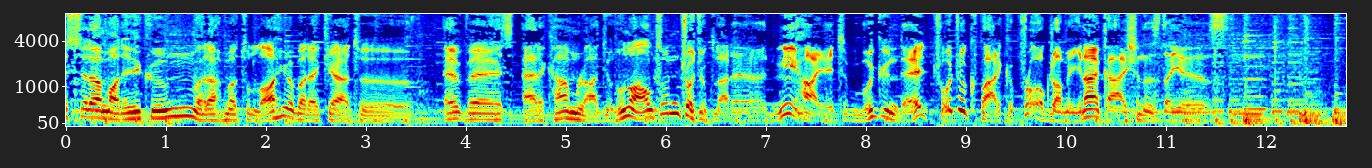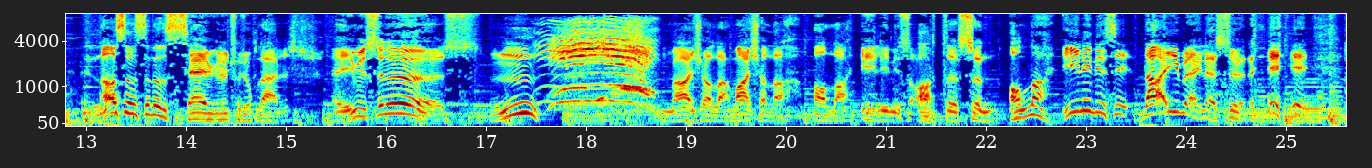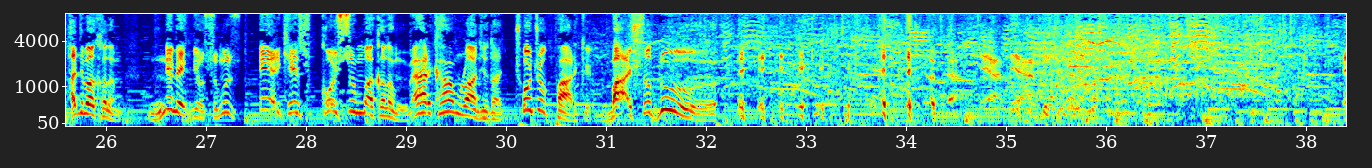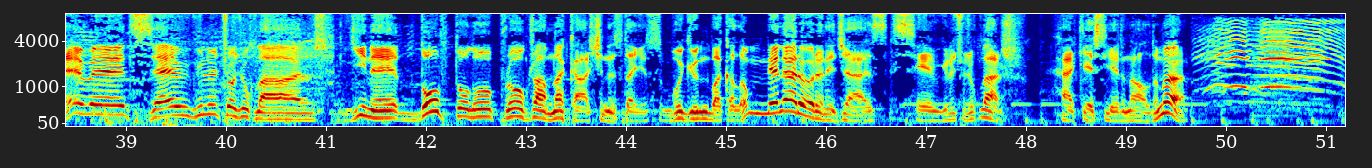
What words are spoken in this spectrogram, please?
Esselamu Aleyküm ve Rahmetullahi ve Berekatü. Evet, Erkam Radyo'nun altın çocukları. Nihayet bugün de Çocuk Parkı programıyla karşınızdayız. Nasılsınız sevgili çocuklar? İyi misiniz? Hı? Maşallah maşallah. Allah iyiliğinizi arttırsın. Allah iyiliğinizi daim eylesin. Hadi bakalım ne bekliyorsunuz? Herkes koşsun bakalım. Erkam Radyo'da Çocuk Parkı başladı. Evet sevgili çocuklar yine dop dolu programla karşınızdayız. Bugün bakalım neler öğreneceğiz. Sevgili çocuklar herkes yerini aldı mı?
